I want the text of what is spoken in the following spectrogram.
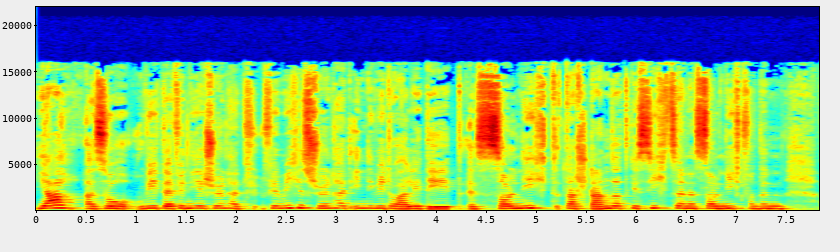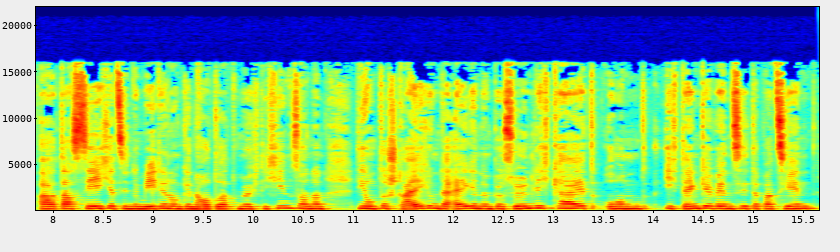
Ja, also wie definiere ich Schönheit? Für mich ist Schönheit Individualität. Es soll nicht das Standardgesicht sein, es soll nicht von den, äh, das sehe ich jetzt in den Medien und genau dort möchte ich hin, sondern die Unterstreichung der eigenen Persönlichkeit. Und ich denke, wenn sich der Patient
